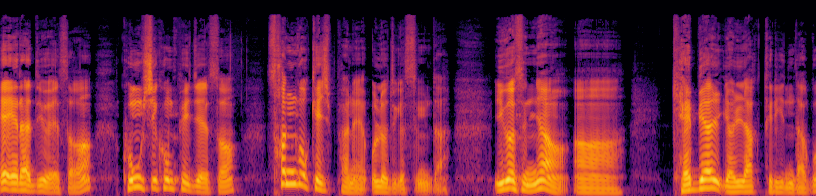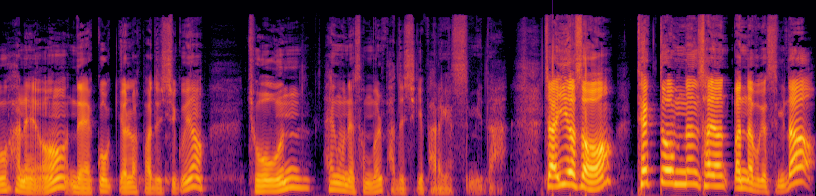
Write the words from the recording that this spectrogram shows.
에 라디오에서 공식 홈페이지에서 선곡 게시판에 올려두겠습니다. 이것은요, 어, 개별 연락 드린다고 하네요. 네, 꼭 연락 받으시고요. 좋은 행운의 선물 받으시기 바라겠습니다. 자, 이어서 택도 없는 사연 만나보겠습니다.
